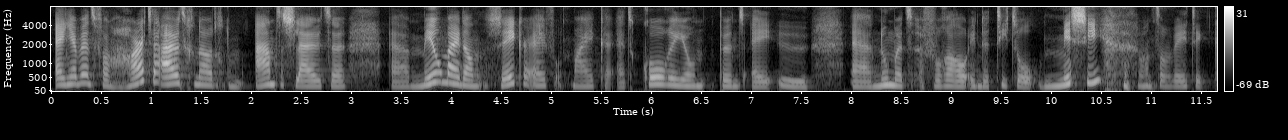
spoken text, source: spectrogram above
En jij bent van harte uitgenodigd om aan te sluiten. Uh, mail mij dan zeker even op maaike.corion.eu. noem het vooral in de titel missie, want dan weet ik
